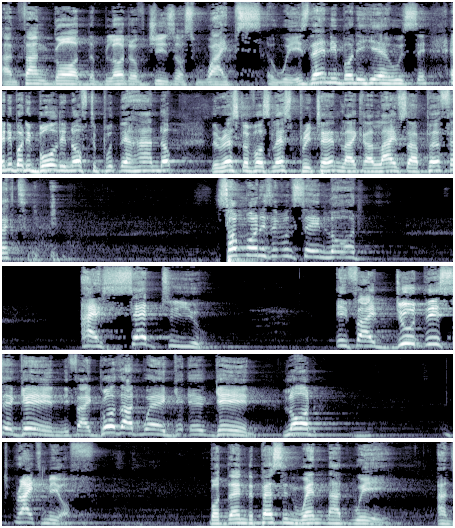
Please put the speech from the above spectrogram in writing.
And thank God the blood of Jesus wipes away. Is there anybody here who's say, anybody bold enough to put their hand up? The rest of us, let's pretend like our lives are perfect. Someone is even saying, Lord, I said to you, if I do this again, if I go that way again, Lord, write me off. But then the person went that way and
